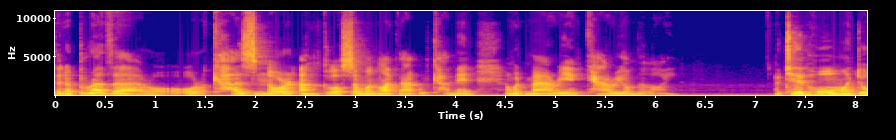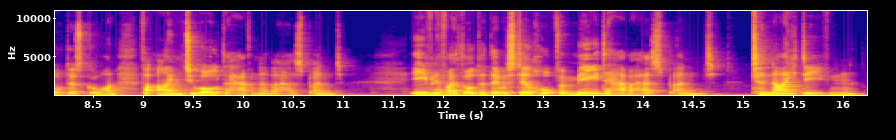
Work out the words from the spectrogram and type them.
then a brother or, or a cousin or an uncle or someone like that would come in and would marry and carry on the line. Return home, my daughters, go on, for I'm too old to have another husband. Even if I thought that there was still hope for me to have a husband, tonight even,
